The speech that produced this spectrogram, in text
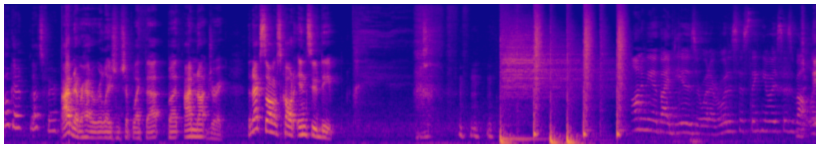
Okay, that's fair. I've never had a relationship like that, but I'm not Drake. The next song is called Into Deep. Economy of ideas or whatever. What is this thing he always says about like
